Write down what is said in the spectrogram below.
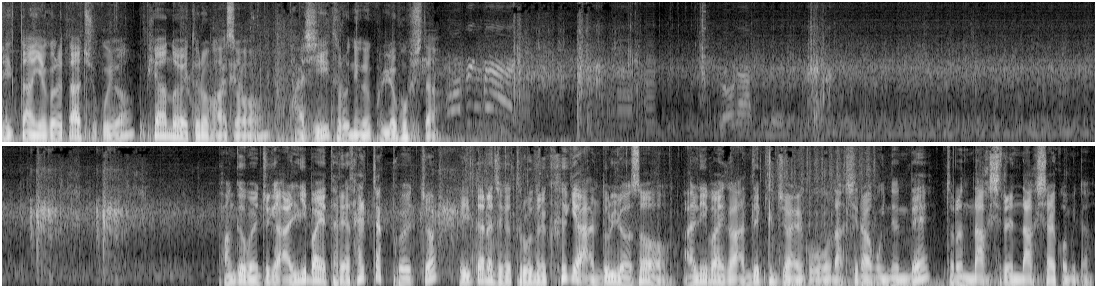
일단 예거를 따주고요. 피아노에 들어가서 다시 드로닝을 굴려봅시다. Drone activated. 10 방금 왼쪽에 알리바이 다리가 살짝 보였죠? 일단은 제가 드론을 크게 안 돌려서 알리바이가 안 들킨 줄 알고 낚시를 하고 있는데 저런 낚시를 낚시할 겁니다.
